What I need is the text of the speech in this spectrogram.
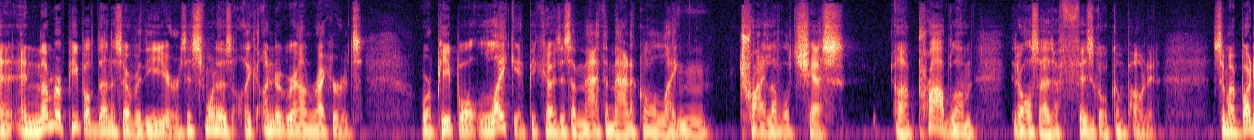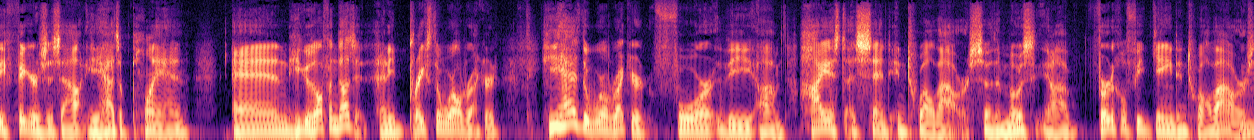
And, and a number of people have done this over the years. This is one of those like underground records where people like it because it's a mathematical, like Hmm. tri-level chess uh, problem that also has a physical component. So my buddy figures this out. He has a plan and he goes off and does it and he breaks the world record. He has the world record for the um, highest ascent in 12 hours. So the most uh, vertical feet gained in 12 hours.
